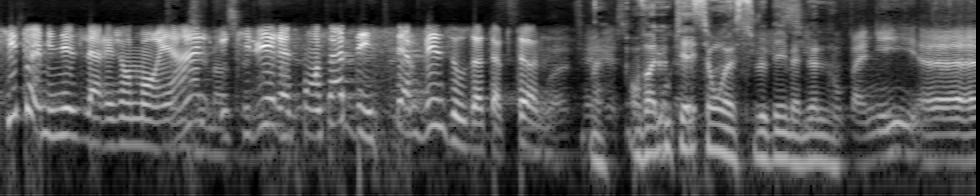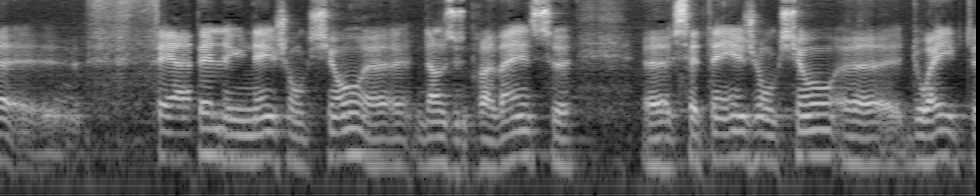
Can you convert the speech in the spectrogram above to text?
qui est un ministre de la région de Montréal et qui, lui, est responsable des services aux Autochtones. On va aller aux questions, euh, si tu veux bien, Emmanuel. La compagnie euh, fait appel à une injonction dans une province. cette injonction doit être,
